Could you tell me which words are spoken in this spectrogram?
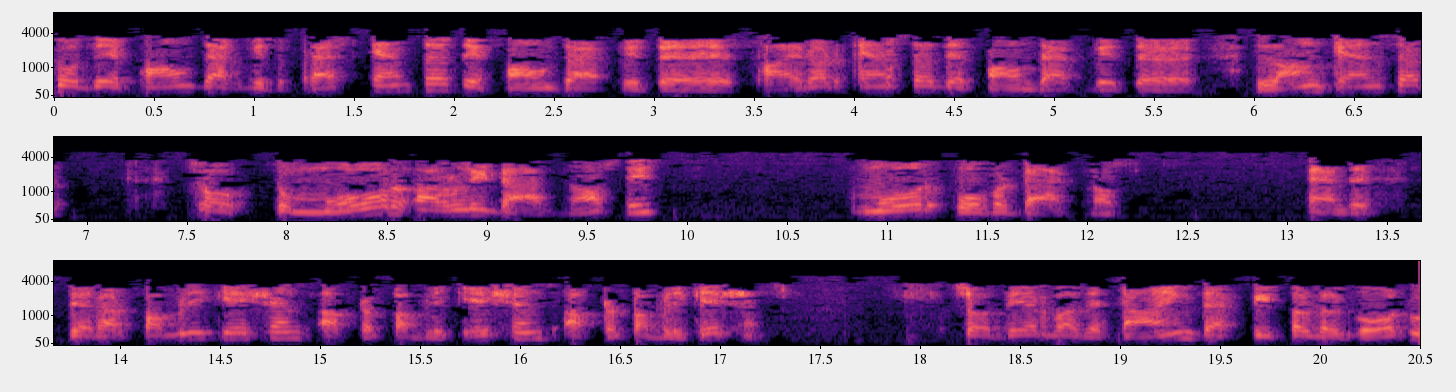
So they found that with breast cancer, they found that with the thyroid cancer, they found that with the lung cancer. So, so more early diagnosis, more overdiagnosis. And uh, there are publications after publications after publications so there was a time that people will go to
